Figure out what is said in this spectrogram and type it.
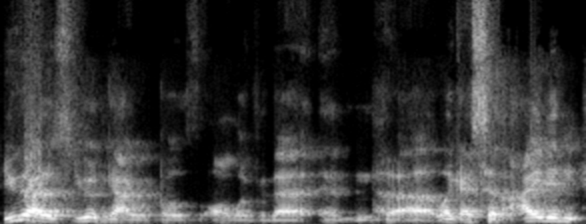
you guys, you and Guy were both all over that, and uh, like I said, I didn't.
